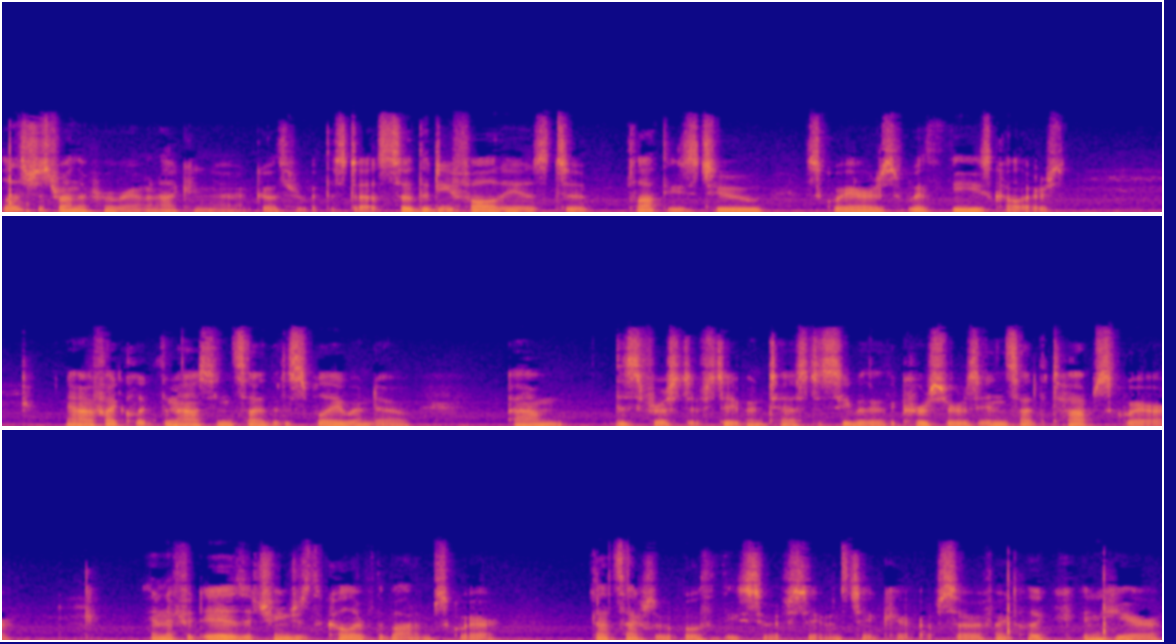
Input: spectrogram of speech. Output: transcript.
let's just run the program and I can uh, go through what this does. So the default is to plot these two squares with these colors. Now if I click the mouse inside the display window, um, this first if statement tests to see whether the cursor is inside the top square and if it is, it changes the color of the bottom square. That's actually what both of these two if statements take care of. So if I click in here,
